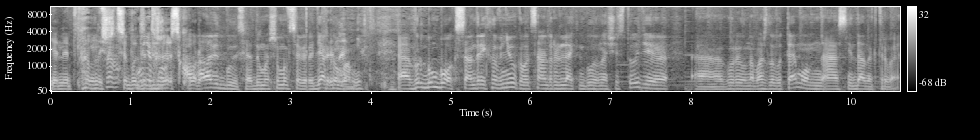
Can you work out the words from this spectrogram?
я не впевнений, що це буде дуже скоро. Але відбудеться. Я думаю, що ми в це віримо. Дякую вам. Принаймні. вам. Гурт Бумбокс, Андрій Хливнюк, Олександр Люлякін були в нашій студії. Е, Говорили на важливу тему. А сніданок триває.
